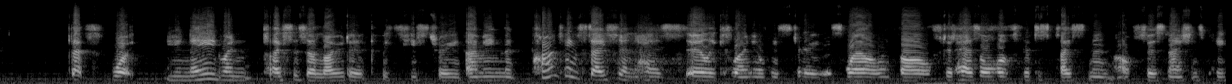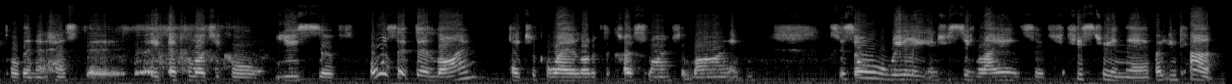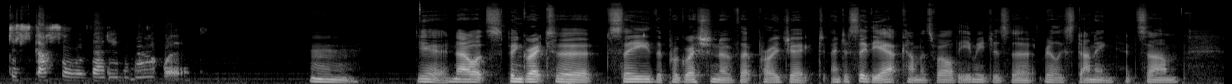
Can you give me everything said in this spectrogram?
that's what you need when places are loaded with history. I mean, the quarantine station has early colonial history as well involved. It has all of the displacement of First Nations people, then it has the ecological use of, what was it, the lime? They took away a lot of the coastline for lime. So there's all really interesting layers of history in there, but you can't discuss all of that in an artwork. Hmm. Yeah, no, it's been great to see the progression of that project and to see the outcome as well. The images are really stunning. It's um,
